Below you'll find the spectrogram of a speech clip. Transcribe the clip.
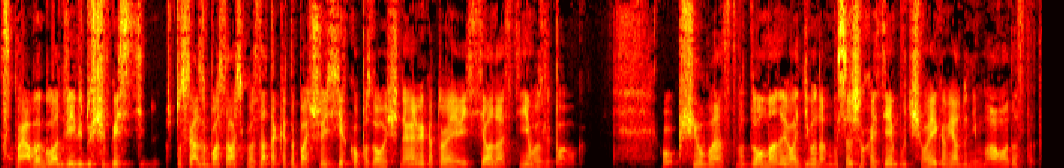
Справа было две ведущие в гостиной, Что сразу бросалось в глаза, так это большое зеркало позолоченной раме, которое висело на стене возле порога. Общее убранство дома наводило на мысль, что хозяин будет человеком явно немалого достатка.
